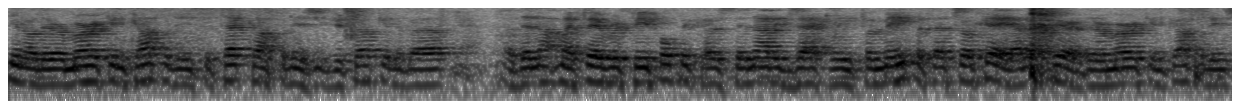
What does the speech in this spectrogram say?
you know, they're American companies, the tech companies that you're talking about, uh, they're not my favorite people because they're not exactly for me, but that's okay. I don't care. They're American companies.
